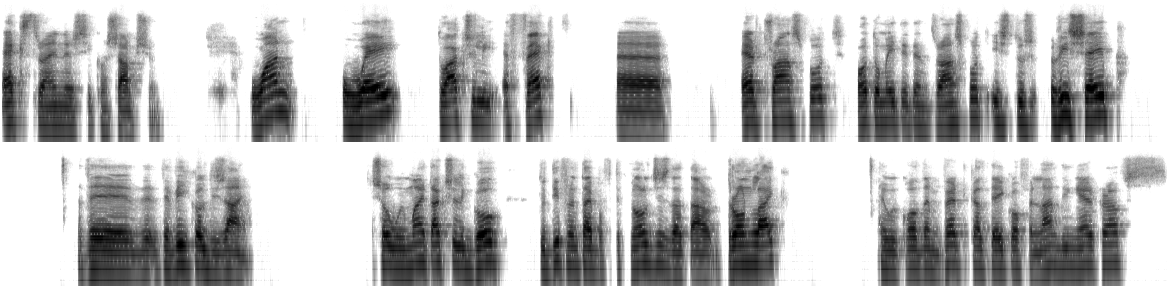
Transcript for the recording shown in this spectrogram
extra energy consumption. One way to actually affect uh, air transport, automated and transport, is to reshape the, the, the vehicle design. So we might actually go to different type of technologies that are drone-like, and we call them vertical takeoff and landing aircrafts,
